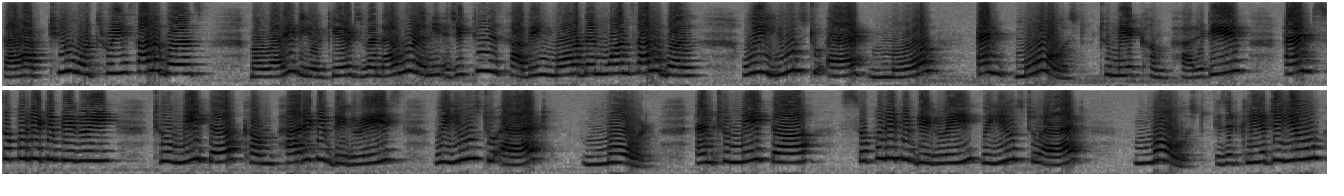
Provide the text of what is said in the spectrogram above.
that have two or three syllables. My very dear kids, whenever any adjective is having more than one syllable, we used to add more and most to make comparative and superlative degree. To make the comparative degrees, we used to add more. And to make the superlative degree, we used to add most. Is it clear to you?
